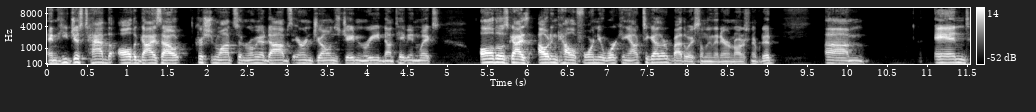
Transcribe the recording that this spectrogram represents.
and he just had the, all the guys out: Christian Watson, Romeo Doubs, Aaron Jones, Jayden Reed, Dontayvion Wicks, all those guys out in California working out together. By the way, something that Aaron Rodgers never did. Um, and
